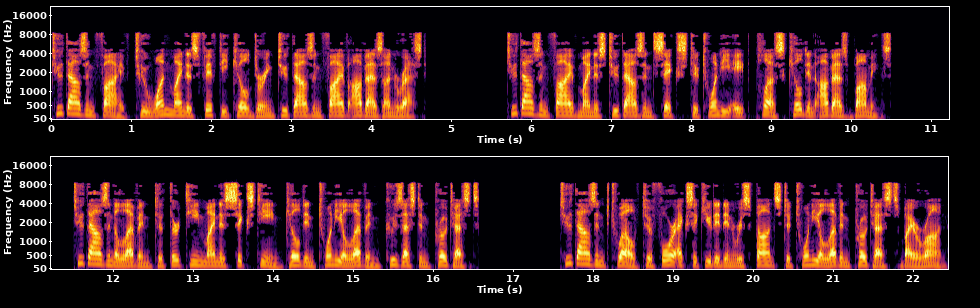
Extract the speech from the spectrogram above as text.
2005 to 1–50 killed during 2005 Avaz unrest 2005–2006 to 28 plus killed in Ahvaz bombings. 2011 to 13–16 killed in 2011 Khuzestan protests. 2012 to 4 executed in response to 2011 protests by Iran.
